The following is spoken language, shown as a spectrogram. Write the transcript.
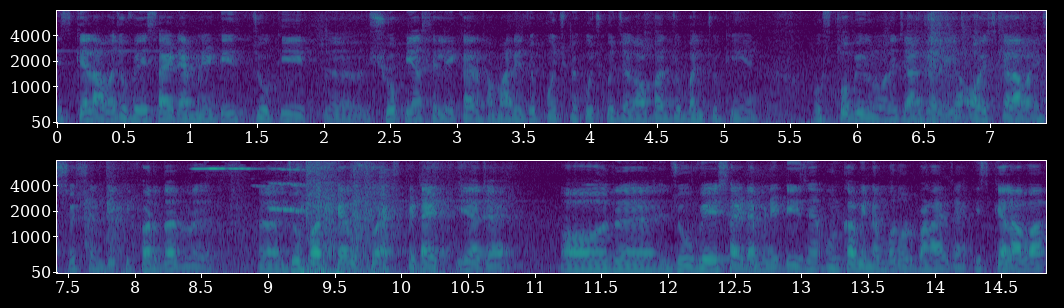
इसके अलावा जो वे साइड एम्यूनिटीज़ जो कि शोपियाँ से लेकर हमारे जो पुंछ में कुछ कुछ जगहों पर जो बन चुकी हैं, उसको भी उन्होंने जायज़ा लिया और इसके अलावा इंस्ट्रक्शन दी कि फर्दर जो वर्क है, उसको एक्सपेटाइट किया जाए। और जो वे साइड एमिनिटीज़ हैं, उनका भी नंबर और बढ़ाया जाए। इसके अलावा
